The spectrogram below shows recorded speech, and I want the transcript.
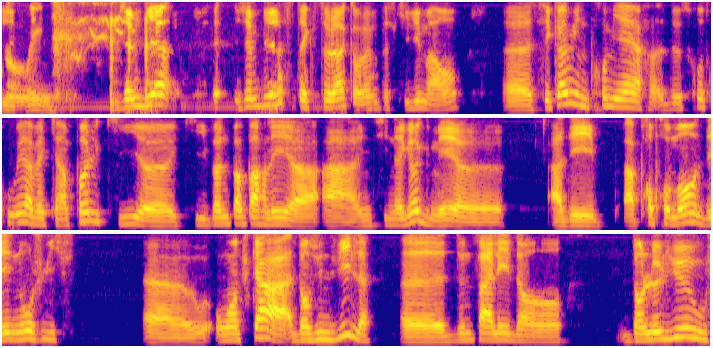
non, oui. J'aime bien, J'aime bien ce texte-là quand même parce qu'il est marrant. Euh, c'est quand même une première de se retrouver avec un Paul qui euh, qui va ne pas parler à, une synagogue, mais euh, à des à proprement des non-juifs, ou en tout cas dans une ville, de ne pas aller dans dans le lieu où,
